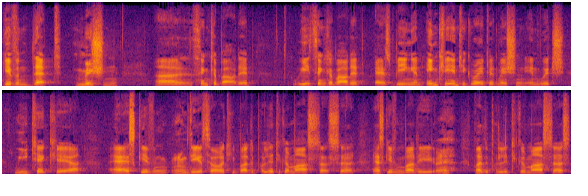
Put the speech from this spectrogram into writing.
given that mission, uh, think about it. We think about it as being an integrated mission in which we take care as given the authority by the political masters, uh, as given by the, uh, by the political masters,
